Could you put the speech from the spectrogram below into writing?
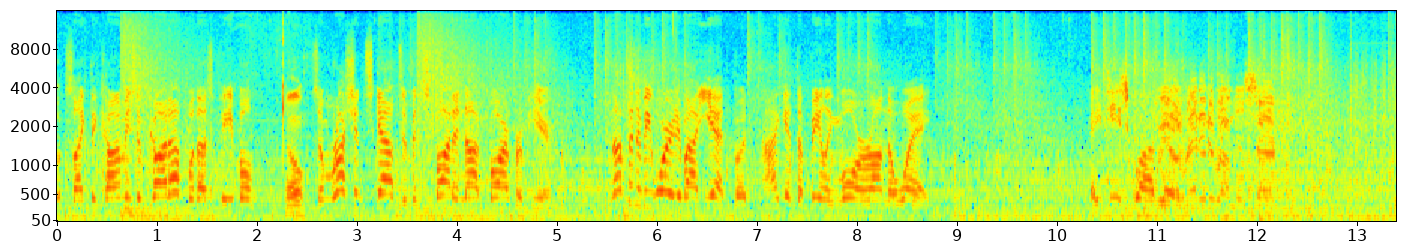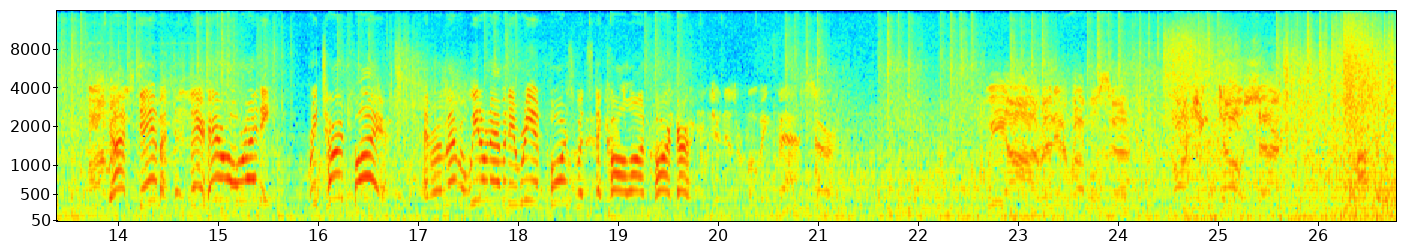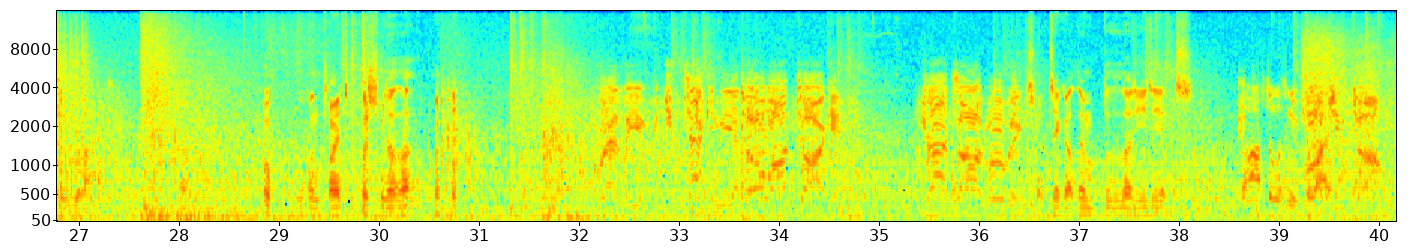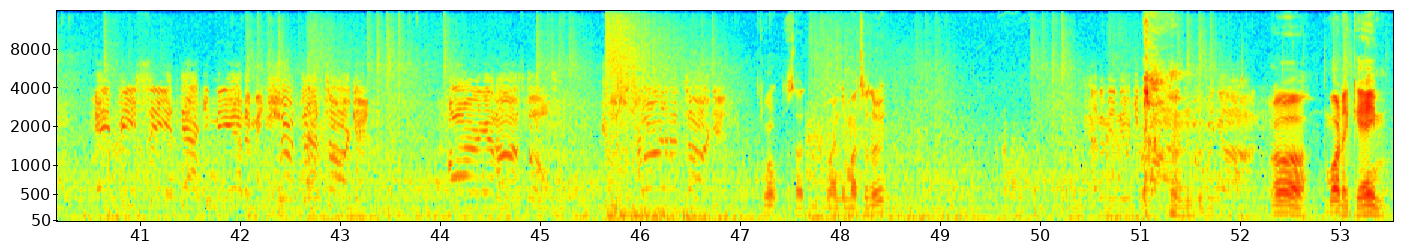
Looks like the commies have caught up with us, people. Oh, Some Russian scouts have been spotted not far from here. Nothing to be worried about yet, but I get the feeling more are on the way. AT squad ready. ready to rumble, sir. God damn it! They're here already! Return fire! And remember, we don't have any reinforcements to call on, Parker! Engine is moving fast, sir. We are ready to rumble, sir. Launching tow, sir. Hostiles neutralized. oh, I'm trying to push me like that. Bradley infantry attacking the tow on target. Tracks are moving. Just gonna take out them bloody idiots. The hostile is neutralized. Launching tow. APC attacking the enemy. Shoot that target. Firing at hostiles. Destroy the target. Oh, is that random artillery? Enemy neutralized. moving on. Oh, what a game.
